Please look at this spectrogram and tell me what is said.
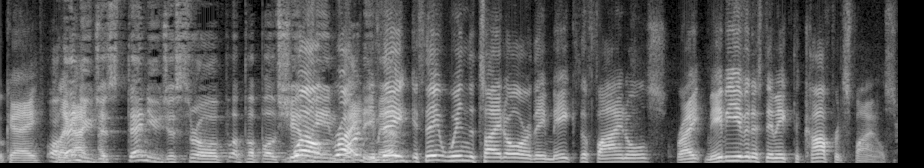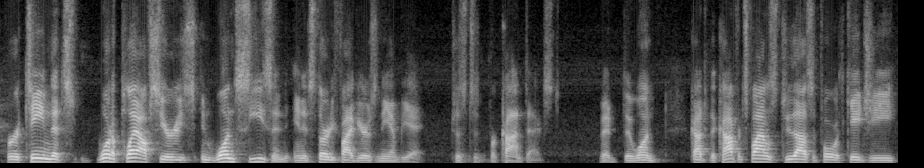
Okay. Well, like then I, you just then you just throw a, a, a champagne well, right. party, if man. They, if they win the title or they make the finals, right? Maybe even if they make the conference finals for a team that's won a playoff series in one season in its 35 years in the NBA, just to, for context. They, they won, got to the conference finals in 2004 with KG.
